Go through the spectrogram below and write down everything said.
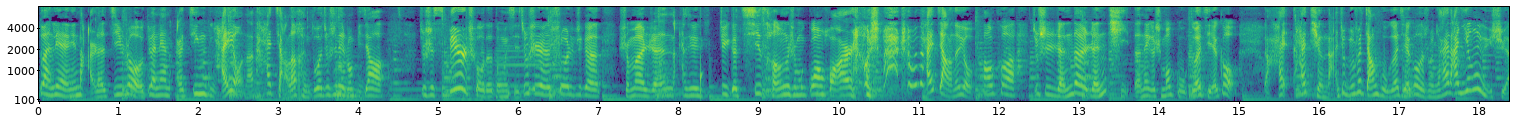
锻炼你哪儿的肌肉，锻炼哪个筋骨。还有呢，他还讲了很多就是那种比较就是 spiritual 的东西，就是说这个什么人拿就这个七层什么光环，然后什么什么，还讲的有包括就是人的人体的那个什么骨骼结构，还还挺难。就比如说讲骨骼结构的时候，你还拿英语学，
